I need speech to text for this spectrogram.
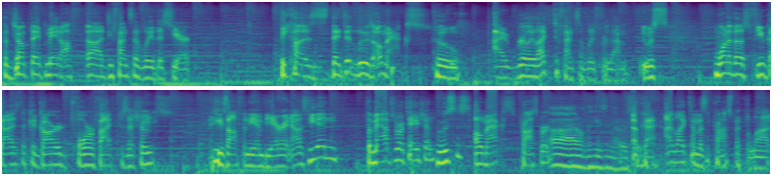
the jump they've made off uh, defensively this year because they did lose Omax, who I really liked defensively for them. He was one of those few guys that could guard four or five positions, and he's off in the NBA right now. Is he in the Mavs rotation? Who is this? Omax Prosper. Uh, I don't think he's in that rotation. okay, I liked him as a prospect a lot.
